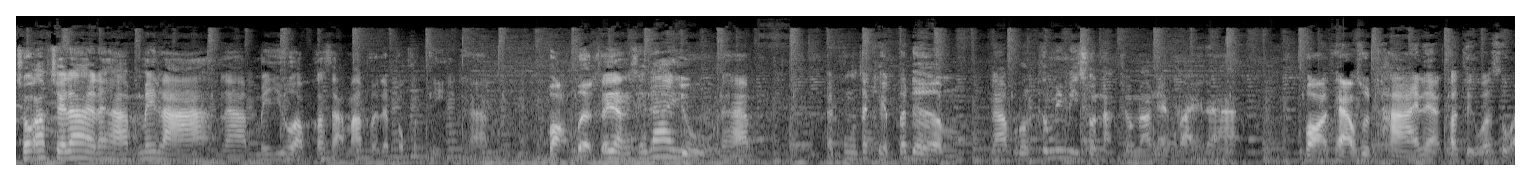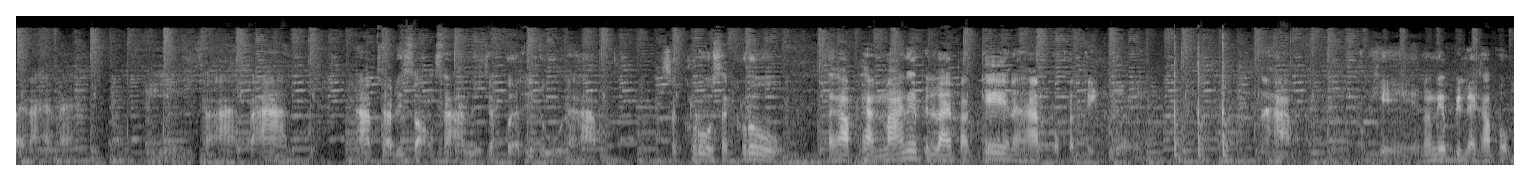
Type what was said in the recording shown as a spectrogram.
โชคอัพใช้ได้นะครับ ไม่ล้านะครับไม่ยวบก็สามารถเปิดได้ปกตินะครับเบาะเบิกก็ยังใช้ได้อยู่นะครับตะคงตะเข็บก็เดิมนะครับรถก็ไม่มีชนหนักจมน้ำอย่างไรนะฮะเบาะแถวสุดท้ายเนี่ยก็ถือว่าสวยนะเห็นไหมนี่สะอาดสะอาดนะครับแถวที่ 2 3เดี๋ยวจะเปิดให้ดูนะครับสักครู่สักครู่นะครับแผ่นไม้เนี่ยเป็นลายปาเก้นะครับ ปกติเลย นะครับ โอเค น้องเนี้ยปิดเลยครับผม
